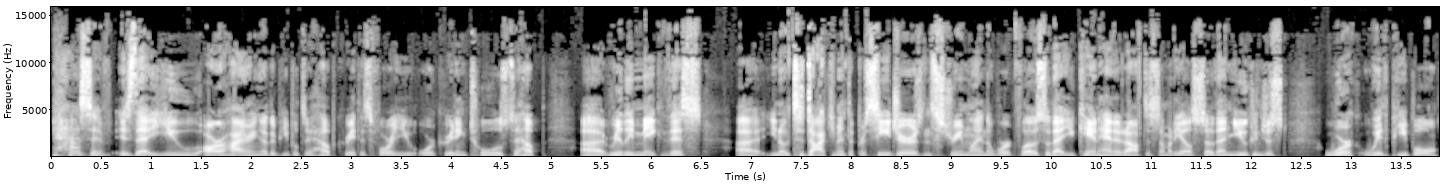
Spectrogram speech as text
passive is that you are hiring other people to help create this for you, or creating tools to help uh, really make this. Uh, you know, to document the procedures and streamline the workflow so that you can hand it off to somebody else. So then you can just work with people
